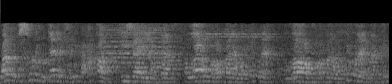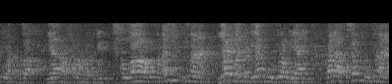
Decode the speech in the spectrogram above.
وانصر المجاهد في حقا في سائر الأوطان. اللهم ربنا وفقنا اللهم ربنا وفقنا لما تحب وترضى. يا أرحم الراحمين. اللهم بلغ وجوهنا يوم تبيض وجوه اوليائك ولا تسود وجوهنا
